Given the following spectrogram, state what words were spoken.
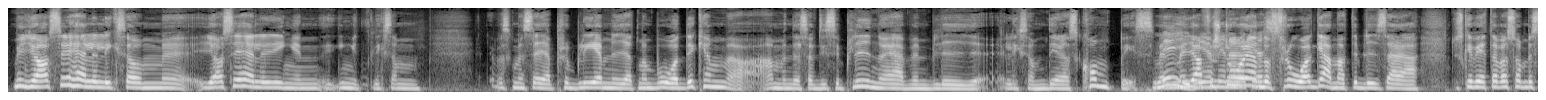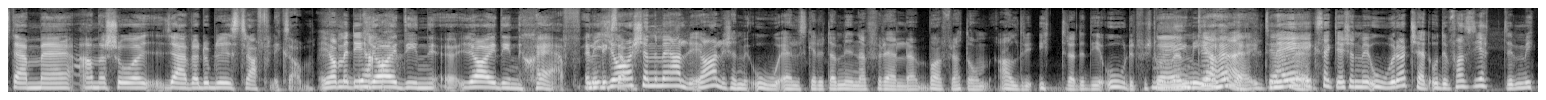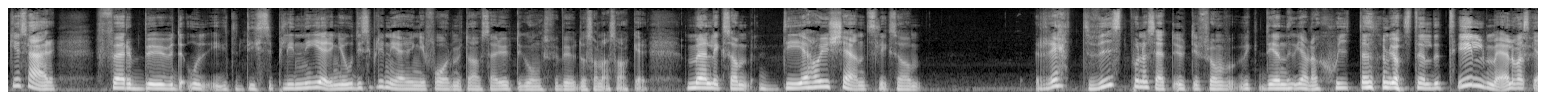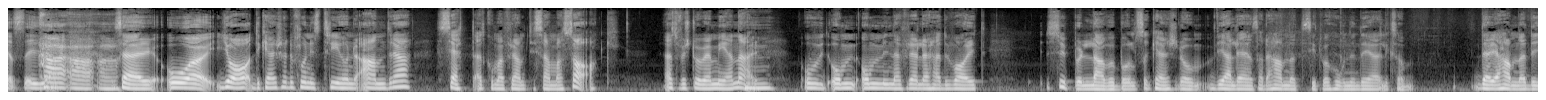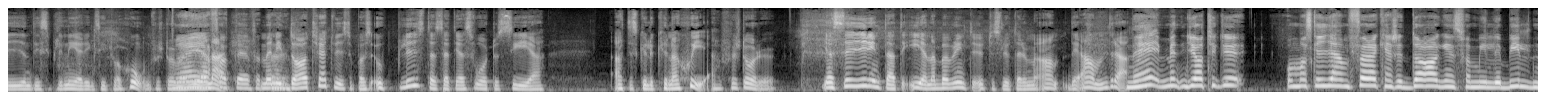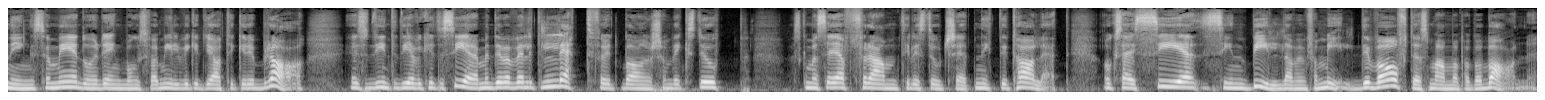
Men jag ser heller liksom, eh, jag ser heller ingen, inget liksom vad ska man säga, problem i att man både kan använda sig av disciplin och även bli liksom deras kompis. Men, Nej, men jag jag förstår jag ändå s- frågan att det blir så här, du ska veta vad som bestämmer, annars så jävlar då blir det straff liksom. Ja, men det- jag, är din, jag är din chef. Men liksom. jag känner mig aldrig, jag har aldrig känt mig oälskad av mina föräldrar bara för att de aldrig yttrade det ordet. Förstår Nej, du vad jag inte jag menar? heller, inte jag Nej heller. exakt, jag kände mig oerhört sedd och det fanns jättemycket så här förbud och disciplinering, jo disciplinering i form av så här utegångsförbud och sådana saker. Men liksom det har ju känts liksom rättvist på något sätt utifrån den jävla skiten som jag ställde till med eller vad ska jag säga. Ja, ja, ja. Så här, och ja, det kanske hade funnits 300 andra sätt att komma fram till samma sak. Alltså förstår vad jag menar? Mm. Och om, om mina föräldrar hade varit super lovable så kanske de, vi aldrig ens hade hamnat i situationen där jag liksom där jag hamnade i en disciplineringssituation. Förstår du vad jag jag menar? fattar, jag fattar. Men idag tror jag att vi är så pass upplysta så att jag har svårt att se att det skulle kunna ske. Förstår du? Jag säger inte att det ena behöver inte utesluta det med det andra. Nej, men jag tyckte om man ska jämföra kanske dagens familjebildning som är då en regnbågsfamilj, vilket jag tycker är bra. Eh, Så det är inte det jag vill kritisera, men det var väldigt lätt för ett barn som växte upp ska man säga fram till i stort sett 90-talet och så här, se sin bild av en familj. Det var oftast mamma, pappa, barn.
